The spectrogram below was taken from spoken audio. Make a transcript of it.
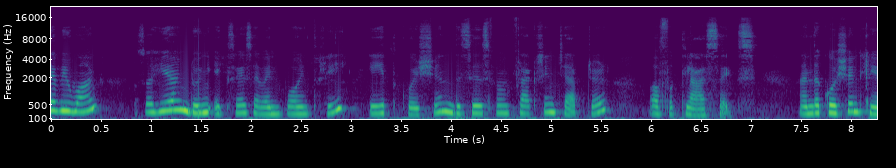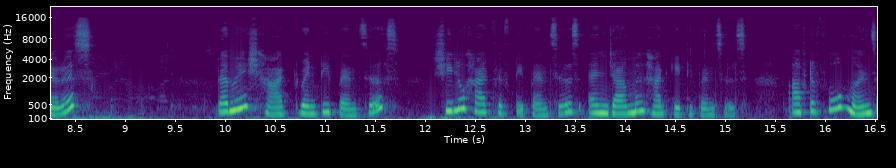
everyone, so here I'm doing exercise 7.3, 8th question. This is from fraction chapter of a class 6. And the question here is Ramesh had 20 pencils, Sheelu had 50 pencils, and Jamaal had 80 pencils. After 4 months,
